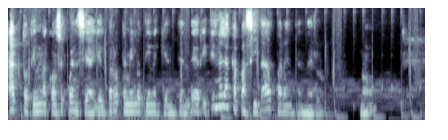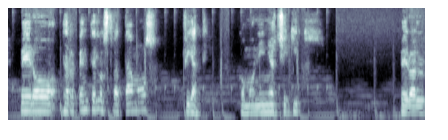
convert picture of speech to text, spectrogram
acto tiene una consecuencia y el perro también lo tiene que entender y tiene la capacidad para entenderlo, ¿no? Pero de repente los tratamos, fíjate, como niños chiquitos. Pero,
